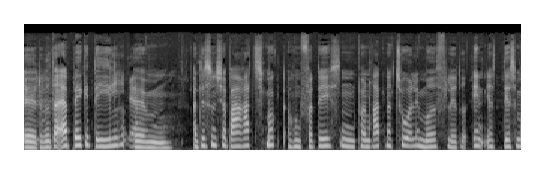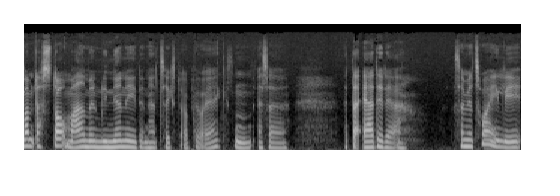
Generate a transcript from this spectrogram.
øh, du ved, der er begge dele. Ja. Øhm, Og det synes jeg bare er ret smukt, at hun får det sådan på en ret naturlig måde flettet ind. Jeg, det er som om, der står meget mellem linjerne i den her tekst, oplever jeg. Ikke? Sådan, altså, at der er det der, som jeg tror egentlig...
